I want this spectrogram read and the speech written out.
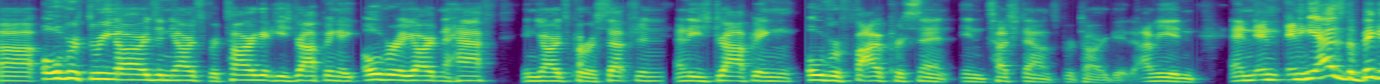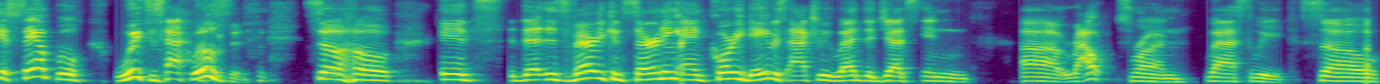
uh, over three yards in yards per target. He's dropping a, over a yard and a half in yards per reception, and he's dropping over five percent in touchdowns per target. I mean, and and and he has the biggest sample with Zach Wilson, so it's that it's very concerning. And Corey Davis actually led the Jets in uh, routes run last week, so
